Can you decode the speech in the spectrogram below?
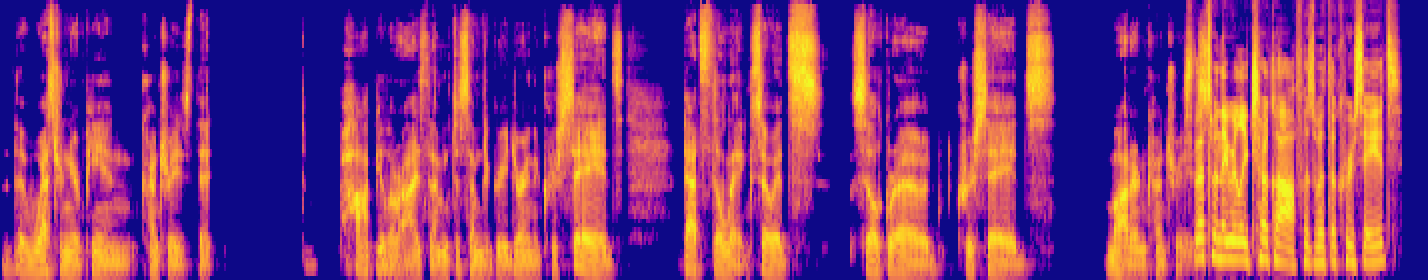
the Western European countries that popularized them to some degree during the Crusades, that's the link. So it's Silk Road, Crusades, modern countries. so that's when they really took off was with the Crusades.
